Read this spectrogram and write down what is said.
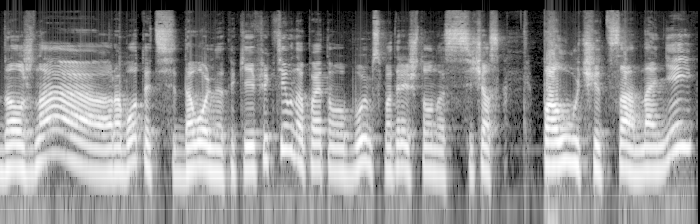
должна работать довольно-таки эффективно, поэтому будем смотреть, что у нас сейчас получится на ней.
